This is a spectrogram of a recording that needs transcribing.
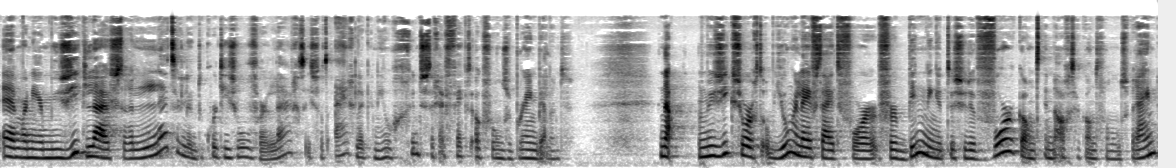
En wanneer muziek luisteren letterlijk de cortisol verlaagt, is dat eigenlijk een heel gunstig effect ook voor onze brain balance. Nou, muziek zorgt op jonge leeftijd voor verbindingen tussen de voorkant en de achterkant van ons brein,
